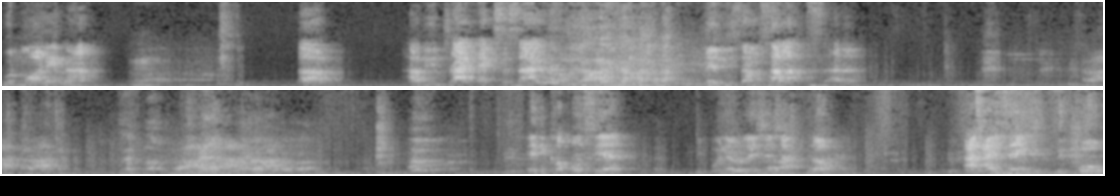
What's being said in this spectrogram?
good morning now. Um, have you tried exercise? Maybe some salads? I don't Any couples here? People in a relationship? No? I, I think, who?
